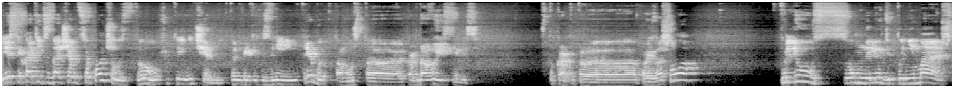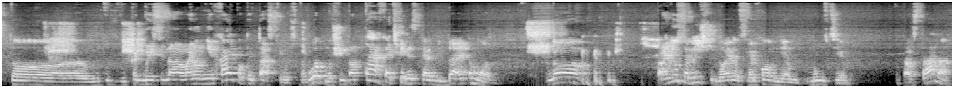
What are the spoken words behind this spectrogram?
если хотите знать, чем это все кончилось, то, в общем-то, и ничем. Никто никаких извинений не требует, потому что, когда выяснились, что как это произошло, плюс умные люди понимают, что как бы если на волне хайпа притаскивают, что вот что-то так хотели оскорбить, да, это можно. Но продюсер лично говорил с верховным муфтием Татарстана,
